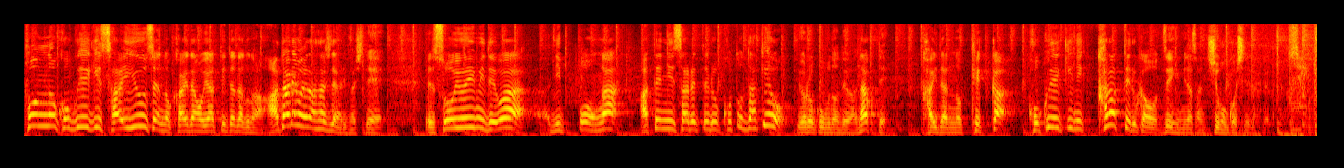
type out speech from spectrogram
本の国益最優先の会談をやっていただくのは当たり前の話でありましてそういう意味では日本が当てにされていることだけを喜ぶのではなくて会談の結果国益にかなっているかをぜひ皆さん注目していただきたいと思います。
